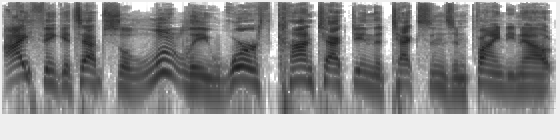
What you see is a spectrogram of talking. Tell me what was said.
I think it's absolutely worth contacting the Texans and finding out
